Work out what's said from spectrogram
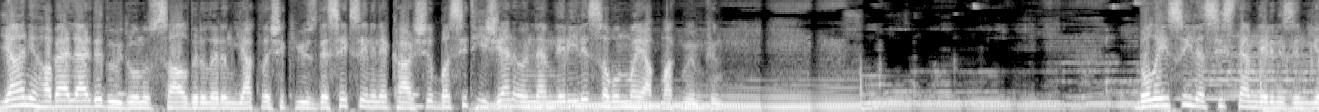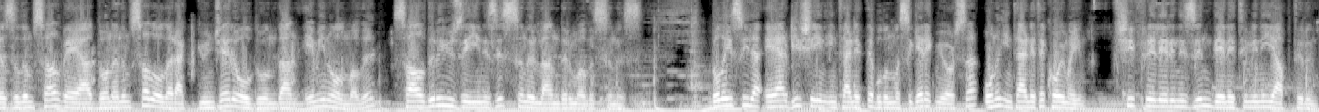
Yani haberlerde duyduğunuz saldırıların yaklaşık %80'ine karşı basit hijyen önlemleriyle savunma yapmak mümkün. Dolayısıyla sistemlerinizin yazılımsal veya donanımsal olarak güncel olduğundan emin olmalı, saldırı yüzeyinizi sınırlandırmalısınız. Dolayısıyla eğer bir şeyin internette bulunması gerekmiyorsa, onu internete koymayın. Şifrelerinizin denetimini yaptırın.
